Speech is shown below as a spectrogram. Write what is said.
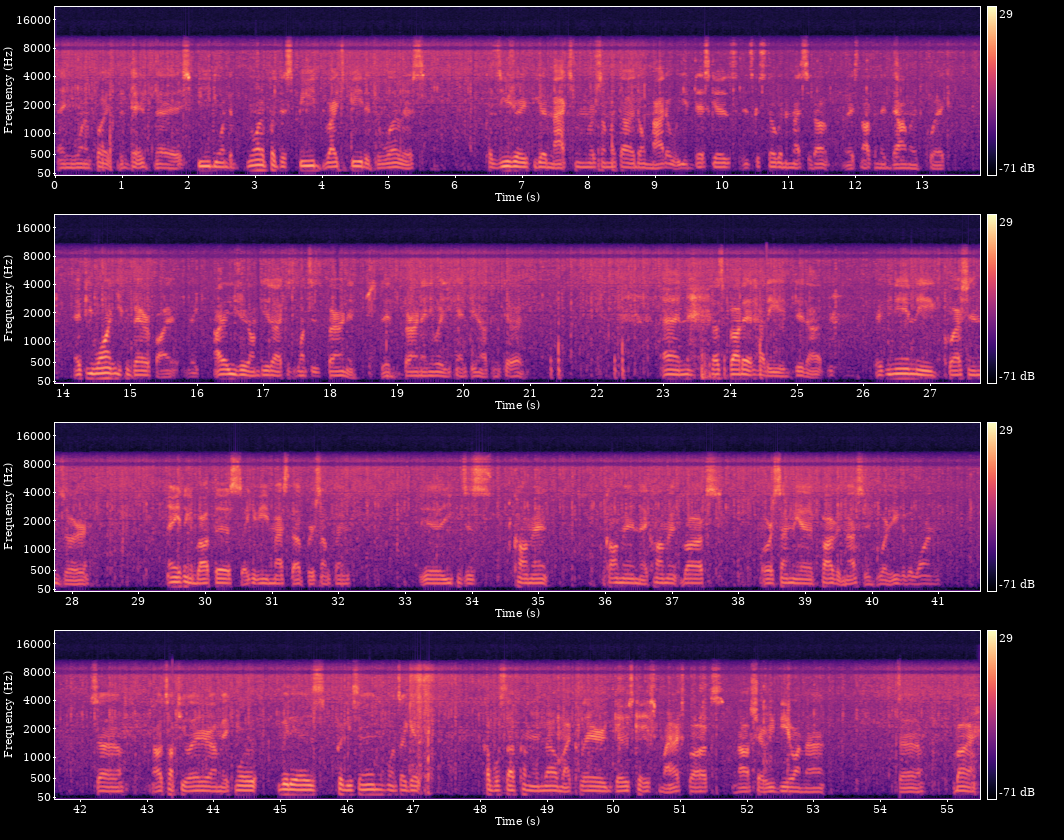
And you want to put the, the speed, you want to you want to put the speed, right speed at the lowest. Because usually if you go maximum or something like that, it don't matter what your disk is, it's still going to mess it up. And it's not going to download quick. If you want, you can verify it. Like I usually don't do that because once it's burned, it it burn anyway. You can't do nothing to it. And that's about it. How do you do that? If you need any questions or anything about this, like if you messed up or something, yeah, you can just comment, comment in the comment box, or send me a private message, whatever the one. So, I'll talk to you later. I'll make more videos pretty soon once I get a couple stuff coming in mail, my clear ghost case for my Xbox, and I'll share a review on that. So, bye.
